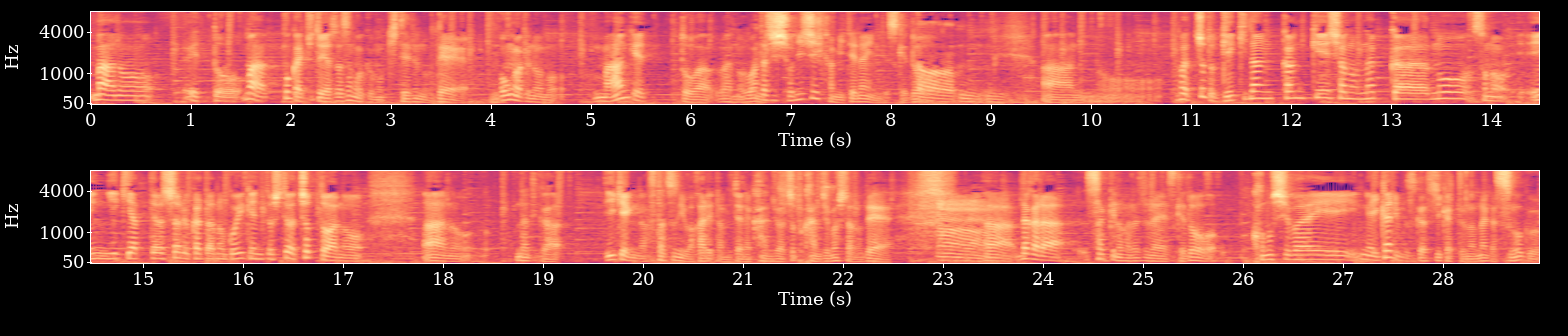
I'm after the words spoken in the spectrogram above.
まああのえっとまあ、今回ちょっと安田三国も来てるので、音楽の、まあ、アンケートはあの私初日しか見てないんですけあど、ーうん。うんあのやっぱちょっと劇団関係者の中のその演劇やってらっしゃる方のご意見としてはちょっとあのあのなんていうか意見が2つに分かれたみたいな感じはちょっと感じましたので、あだからさっきの話じゃないですけどこの芝居がいかに難しいかっていうのはなんかすごく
